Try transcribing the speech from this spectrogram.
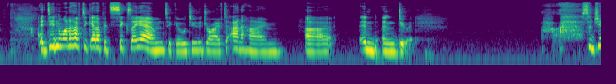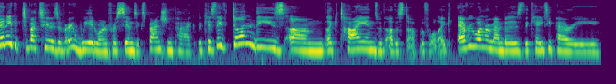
I didn't want to have to get up at 6 a.m. to go to the drive to Anaheim uh, and, and do it. So Journey to Batuu is a very weird one for a Sims expansion pack because they've done these um, like tie-ins with other stuff before. Like everyone remembers the Katy Perry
